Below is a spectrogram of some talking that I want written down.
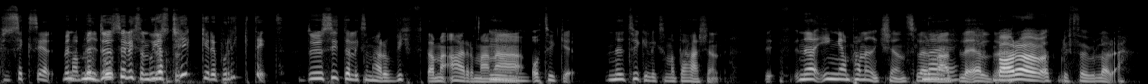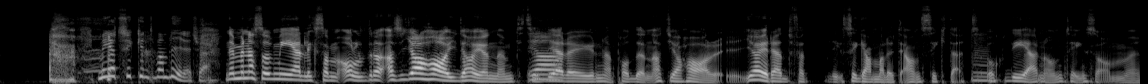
Hur sexigare Men, man men blir. du, och, ser liksom, och du, jag tycker det på riktigt. du sitter liksom här och viftar med armarna Mm. och tycker, ni tycker liksom att det här känns... Ni har inga panikkänslor med Nej. att bli äldre? Bara att bli fulare. Men jag tycker inte man blir det tror jag. Nej men alltså mer liksom åldra, alltså jag har ju, det har jag nämnt Ja. tidigare i den här podden, att jag, har, jag är rädd för att bli, se gammal ut i ansiktet. Mm. Och det är någonting som eh,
